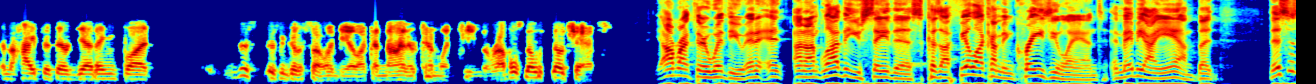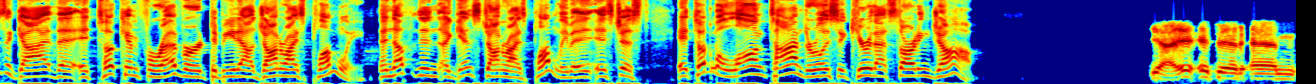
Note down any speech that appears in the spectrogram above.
and the hype that they're getting, but this isn't going to suddenly be like a nine or ten win team. The Rebels, no no chance. I'm right there with you, and and, and I'm glad that you say this because I feel like I'm in crazy land, and maybe I am, but this is a guy that it took him forever to beat out John Rice Plumlee, and nothing against John Rice Plumlee, but it's just it took him a long time to really secure that starting job. Yeah, it, it did, and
